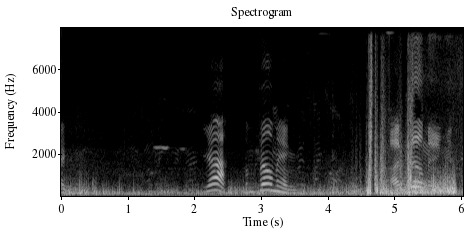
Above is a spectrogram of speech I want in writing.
Okay. Yeah, I'm filming. I'm filming.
